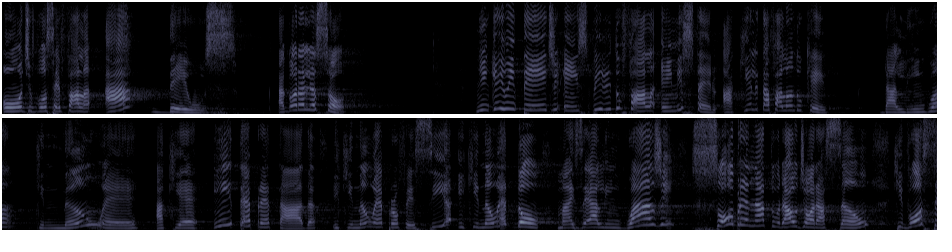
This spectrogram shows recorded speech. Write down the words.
onde você fala a Deus. Agora olha só. Ninguém o entende em espírito, fala em mistério. Aqui ele está falando o quê? Da língua que não é a que é interpretada e que não é profecia e que não é dom, mas é a linguagem sobrenatural de oração que você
